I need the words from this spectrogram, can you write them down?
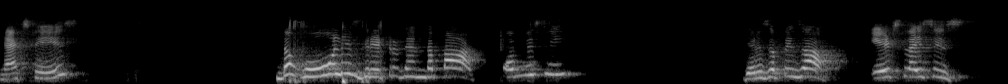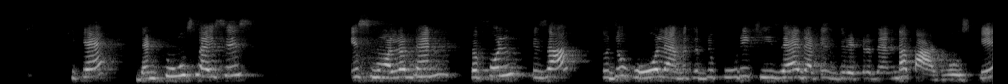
next is the whole is greater than the part, obviously there is a pizza, eight slices, ठीक है? Then two slices is smaller than the full pizza तो जो होल है मतलब जो पूरी चीज़ है that is greater than the part वो उसके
